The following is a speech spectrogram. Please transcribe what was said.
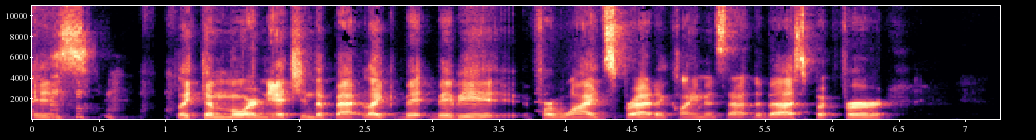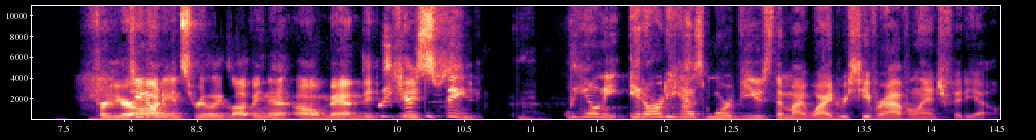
is like the more niche and the best. Like maybe for widespread acclaim, it's not the best, but for for your you know- audience really loving it, oh man, But here's these the thing, Leone, it already has more views than my wide receiver avalanche video.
